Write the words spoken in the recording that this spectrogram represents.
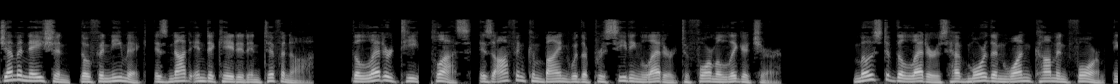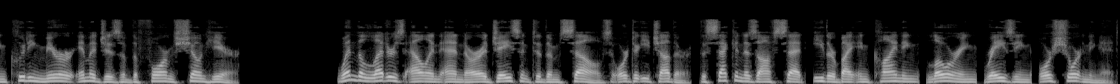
Gemination, though phonemic, is not indicated in Tifinagh. The letter T, plus, is often combined with a preceding letter to form a ligature. Most of the letters have more than one common form, including mirror images of the forms shown here. When the letters L and N are adjacent to themselves or to each other, the second is offset, either by inclining, lowering, raising, or shortening it.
